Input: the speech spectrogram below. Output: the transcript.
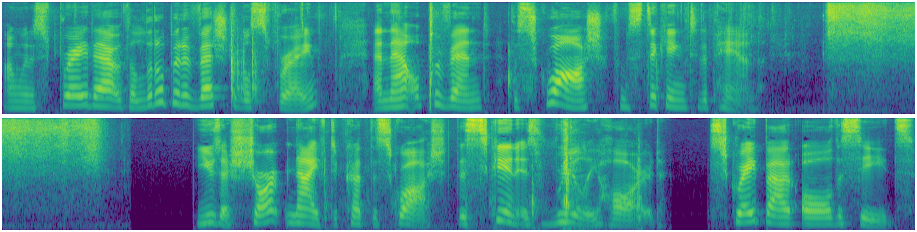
I'm going to spray that with a little bit of vegetable spray, and that will prevent the squash from sticking to the pan. Use a sharp knife to cut the squash. The skin is really hard. Scrape out all the seeds.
